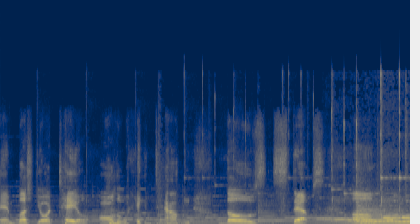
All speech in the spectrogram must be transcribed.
and bust your tail all the way down those steps. Um,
